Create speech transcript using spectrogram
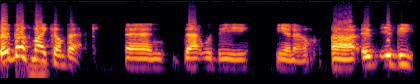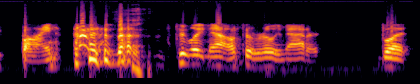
They both might come back, and that would be, you know, uh, it, it'd be fine. it's, not, it's too late now to really matter. But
